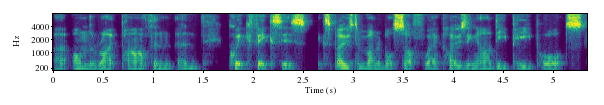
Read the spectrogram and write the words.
uh, on the right path and, and quick fixes, exposed and vulnerable software, closing RDP ports,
